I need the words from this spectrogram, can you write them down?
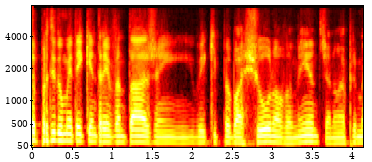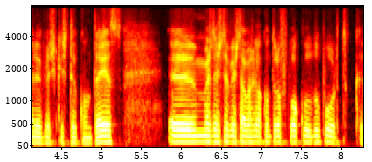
a partir do momento em que entra em vantagem, a equipa baixou novamente, já não é a primeira vez que isto acontece. Uh, mas desta vez estava a jogar contra o Futebol Clube do Porto, que,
